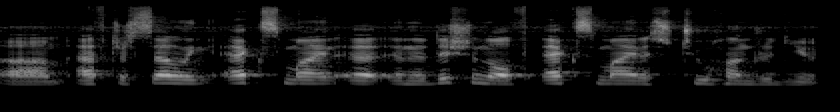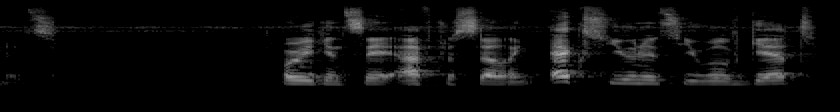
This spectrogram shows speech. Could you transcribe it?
um, after selling x min uh, an additional of x minus 200 units. Or you can say after selling X units, you will get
